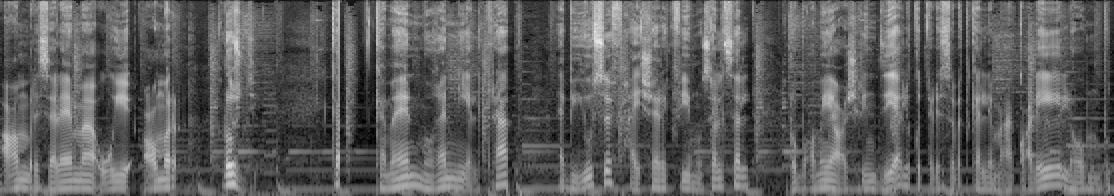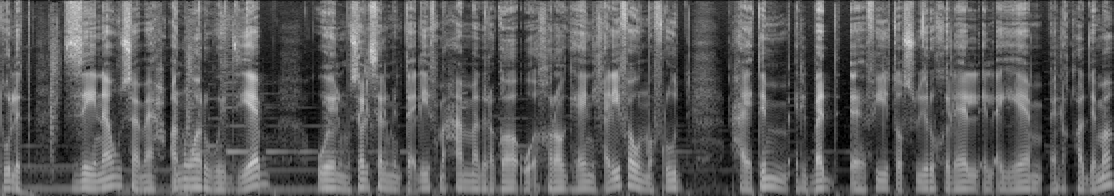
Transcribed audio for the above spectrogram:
عمرو سلامة وعمر رشدي. كمان مغني التراب أبي يوسف هيشارك في مسلسل 420 دقيقة اللي كنت لسه بتكلم معاكم عليه اللي هو من بطولة زينة وسماح أنور ودياب والمسلسل من تأليف محمد رجاء وإخراج هاني خليفة والمفروض هيتم البدء في تصويره خلال الأيام القادمة.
